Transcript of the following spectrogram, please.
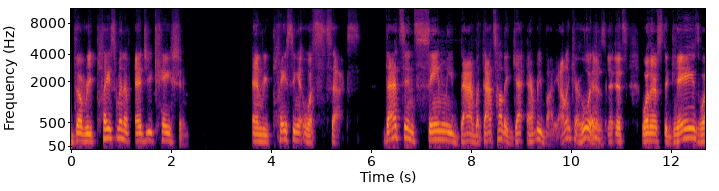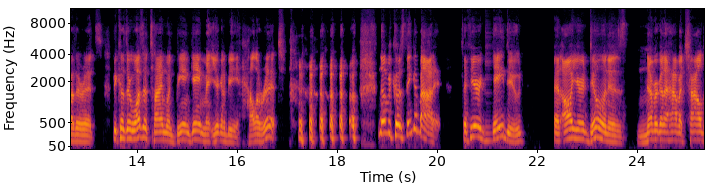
The replacement of education and replacing it with sex. That's insanely bad, but that's how they get everybody. I don't care who it is. It- It's whether it's the gays, whether it's because there was a time when being gay meant you're going to be hella rich. no, because think about it. If you're a gay dude and all you're doing is never going to have a child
